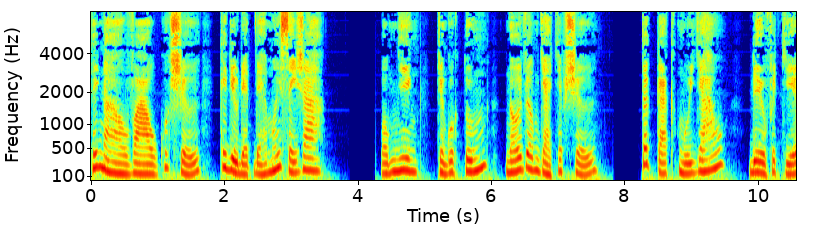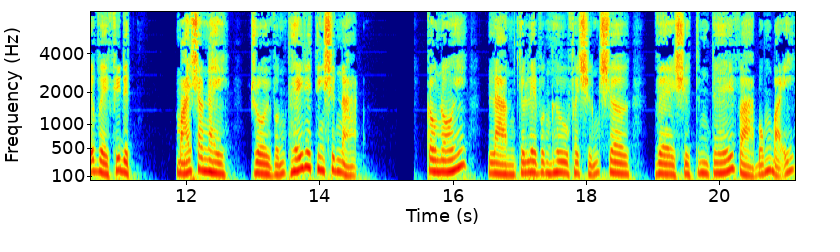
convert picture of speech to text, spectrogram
thế nào vào quốc sử cái điều đẹp đẽ mới xảy ra. Bỗng nhiên, Trần Quốc Tuấn nói với ông già chép sử. Tất cả các mũi giáo đều phải chĩa về phía địch. Mãi sau này, rồi vẫn thế đấy tiên sinh ạ. Câu nói làm cho Lê Văn Hưu phải sững sờ về sự tinh tế và bóng bẩy.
